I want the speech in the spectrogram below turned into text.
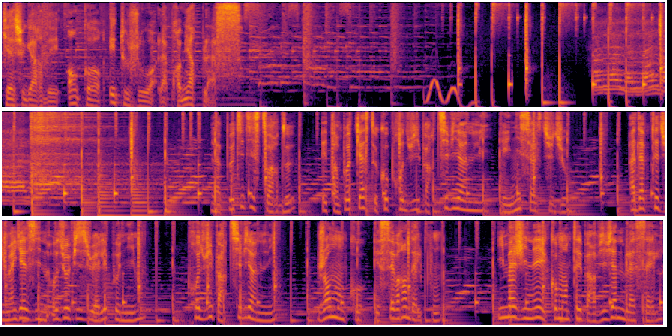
qui a su garder encore et toujours la première place. La Petite Histoire 2 est un podcast coproduit par TV Only et Initial Studio, adapté du magazine audiovisuel éponyme, produit par TV Only, Jean Monco et Séverin Delpont, imaginé et commenté par Viviane Blassel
